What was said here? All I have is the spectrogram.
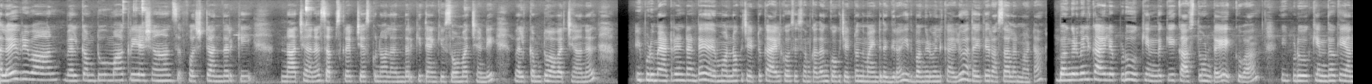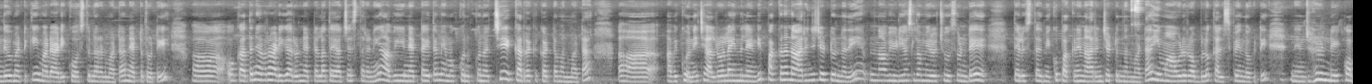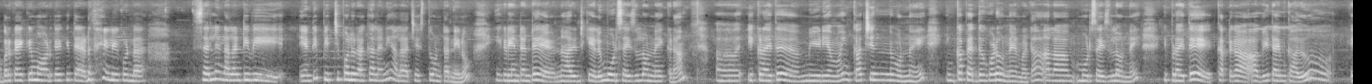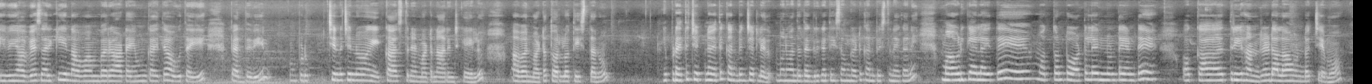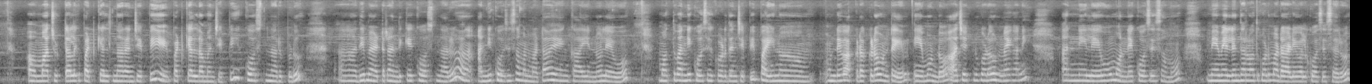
Hello everyone welcome to మా creations. First అందరికీ నా ఛానల్ సబ్స్క్రైబ్ చేసుకున్న వాళ్ళందరికీ థ్యాంక్ యూ సో మచ్ అండి. Welcome to our channel. ఇప్పుడు మ్యాటర్ ఏంటంటే మొన్న ఒక చెట్టు కాయలు కోసేసాం కదా ఇంకొక చెట్టు ఉంది మా ఇంటి దగ్గర. ఇది బంగిడిమిల్లి కాయలు అదైతే రసాలన్నమాట. బంగిడిమెల్లి కాయలు ఎప్పుడు కిందకి కాస్తూ ఉంటాయి ఎక్కువ. ఇప్పుడు కిందకి అందే మట్టికి మా డాడీ కోస్తున్నారనమాట నెట్టతోటి. ఒక అతను ఎవరో అడిగారు నెట్ ఎలా తయారు చేస్తారని. అవి నెట్ అయితే మేము కొనుక్కొని వచ్చి కర్రకి కట్టామన్నమాట అవి కొని చాలా రోజులు అయిందిలేండి పక్కన నారింజ చెట్టు ఉన్నది. నా వీడియోస్లో మీరు చూసుంటే తెలుస్తుంది మీకు. పక్కనే నారింజ చెట్టు ఉందనమాట. ఈ మామిడి రబ్బులో కలిసిపోయింది ఒకటి. నేను చూడండి కొబ్బరికాయకి మామిడికాయకి తేడా తెలియకుండా సర్లేండి అలాంటివి ఏంటి? పిచ్చి పలు రకాలని అలా చేస్తూ ఉంటాను నేను. ఇక్కడ ఏంటంటే నారింజకాయలు మూడు సైజుల్లో ఉన్నాయి ఇక్కడ. ఇక్కడ ఇక్కడైతే మీడియం ఇంకా చిన్నవి ఉన్నాయి. ఇంకా పెద్దవి కూడా ఉన్నాయి అనమాట అలా మూడు సైజుల్లో ఉన్నాయి. ఇప్పుడైతే కరెక్ట్గా అవి టైం కాదు. ఇవి అవ్వేసరికి నవంబర్ ఆ టైంకి అయితే అవుతాయి పెద్దవి. ఇప్పుడు చిన్న చిన్నవి కాస్తున్నాయి అనమాట నారింజకాయలు. అవన్నమాట త్వరలో తీస్తాను. ఇప్పుడైతే చెట్టును అయితే కనిపించట్లేదు. మనం అంత దగ్గరగా తీసాం కాబట్టి కనిపిస్తున్నాయి కానీ మామిడికాయలు అయితే మొత్తం టోటల్ ఎన్ని ఉంటాయంటే ఒక త్రీ హండ్రెడ్ అలా ఉండొచ్చేమో. మా చుట్టాలకి పట్టుకెళ్తున్నారని చెప్పి పట్టుకెళ్దామని చెప్పి కోస్తున్నారు ఇప్పుడు. అది మ్యాటర్ అందుకే కోస్తున్నారు. అన్నీ కోసేసామన్నమాట. ఇంకా ఎన్నో లేవు. మొత్తం అన్నీ కోసేయకూడదని చెప్పి పైన ఉండేవి అక్కడక్కడ ఉంటాయి. ఏముండవు. ఆ చెట్లు కూడా ఉన్నాయి కానీ అన్నీ లేవు. మొన్నే కోసేసాము. మేము వెళ్ళిన తర్వాత కూడా మా డాడీ వాళ్ళు కోసేశారు.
